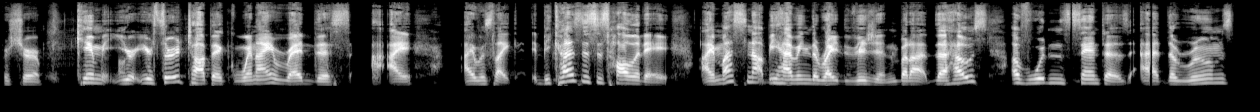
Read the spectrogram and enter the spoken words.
For sure. Kim, your your third topic, when I read this, I I was like, because this is holiday, I must not be having the right vision, but uh, the House of Wooden Santas at the Rooms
